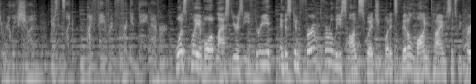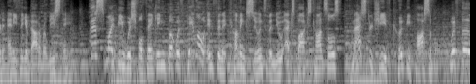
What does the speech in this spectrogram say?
you really should, because it's like my favorite freaking game ever, was playable at last year's E3 and is confirmed for release on Switch, but it's been a long time since we've heard anything about a release date. This might be wishful thinking, but with Halo Infinite coming soon to the new Xbox consoles, Master Chief could be possible. With the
